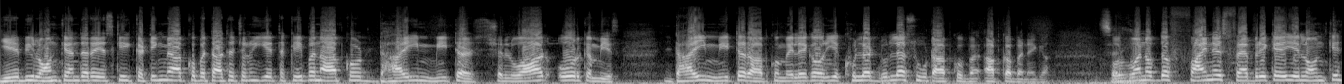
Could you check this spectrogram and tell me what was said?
ये भी लॉन के अंदर है। इसकी कटिंग में आपको बताते चलो ये तकरीबन आपको ढाई मीटर शलवार और कमीज ढाई मीटर आपको मिलेगा और ये खुला डुल्ला सूट आपको आपका बनेगा। और one of the finest fabric है ये लॉन के।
